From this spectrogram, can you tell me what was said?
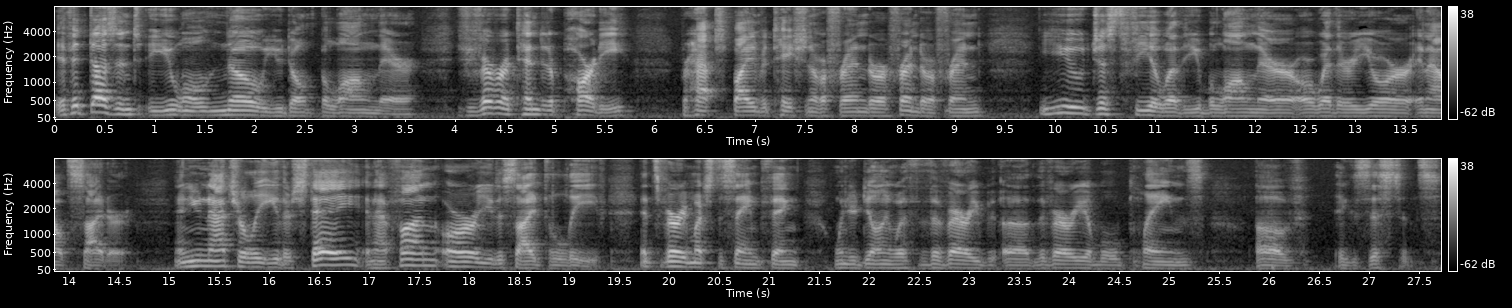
If it doesn't, you will know you don't belong there. If you've ever attended a party, perhaps by invitation of a friend or a friend of a friend, you just feel whether you belong there or whether you're an outsider. And you naturally either stay and have fun or you decide to leave. It's very much the same thing when you're dealing with the very uh, the variable planes of existence.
